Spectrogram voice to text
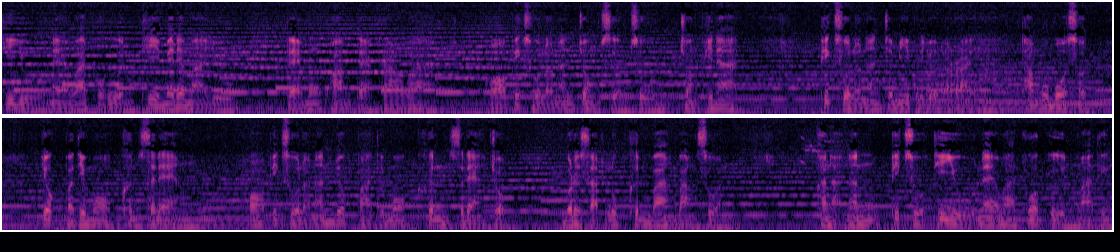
ที่อยู่ในอาวาสผู้อื่นที่ไม่ได้มาอยู่ แต่มุ่งความแตกร้าวว่า ขอภิกษุเหล่านั้นจงเสื่อมสูญจงพินาศภิกษุเหล่านั้นจะมีประโยชน์อะไรทำอุโบสถ ยกปฏิโมกขึ้นแสดง พอภิกษุเหล่านั้นยกปาฏิโมกขึ้นแสดงจบบริษัทลุกขึ้นบ้างบางส่วน ขณะนั้นภิกษุที่อยู่ในวาสพวกอื่นมาถึง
